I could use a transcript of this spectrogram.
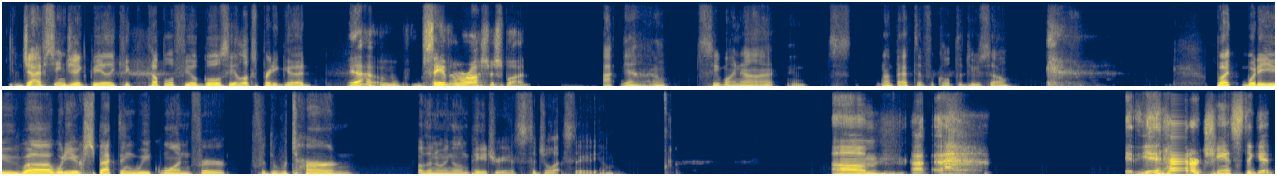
I've seen Jake Bailey kick a couple of field goals. He looks pretty good. yeah. Save him a roster spot. I, yeah, I don't see why not. It's not that difficult to do so. But what are you uh, what are you expecting week one for for the return of the New England Patriots to Gillette Stadium? Um, I, it, it had our chance to get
